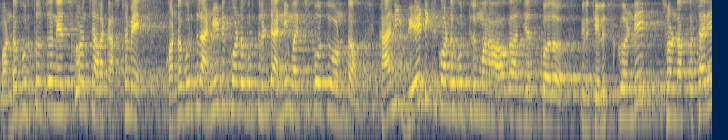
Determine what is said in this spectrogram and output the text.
కొండ గుర్తులతో నేర్చుకోవడం చాలా కష్టమే. కొండ గుర్తులు అన్నిటికి కొండ గుర్తులు ఉంటే అన్నీ మర్చిపోతూ ఉంటాం. కానీ వేటికి కొండ గుర్తులు మనం అవగాహన చేసుకోవాలో మీరు తెలుసుకోండి. చూడండి ఒక్కసారి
